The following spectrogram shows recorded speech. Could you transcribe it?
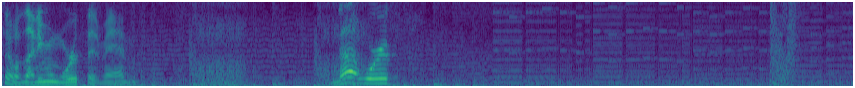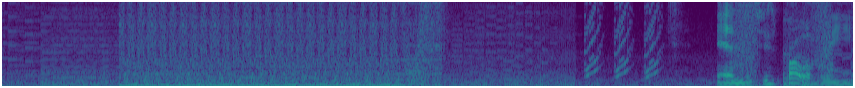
That was not even worth it, man. Not worth... she's probably...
